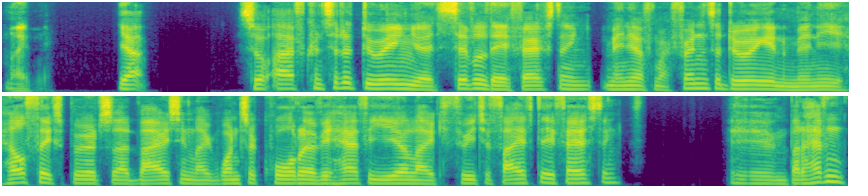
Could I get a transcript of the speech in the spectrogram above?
migraine. so I've considered doing a several day fasting. Many of my friends are doing it, and many health experts are advising like once a quarter, every half a year, like three to five day fasting. Um, but I haven't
